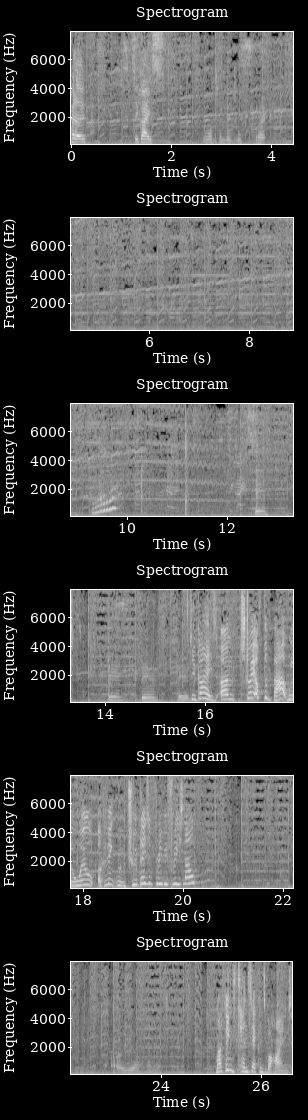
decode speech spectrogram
Hello. So, guys, What a little prick. Boom. Boom. Boom. Boom. so guys, um, straight off the bat, we will. I think we should we play some three v threes now? Oh yeah. My thing's ten seconds behind.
